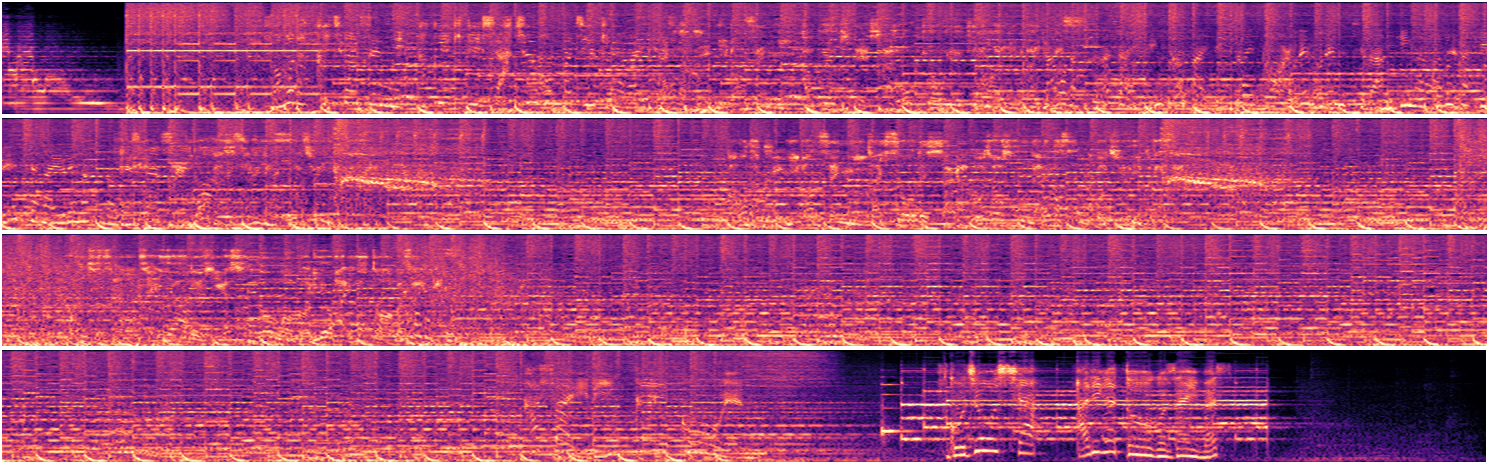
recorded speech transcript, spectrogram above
まもなく1番線に各駅停車府中本町行きが参ります2番線に各駅停車東京行きの参りが入ります前橋朝駅関西鉄道おでお出口は右がその先電車が揺れますので1番線大橋にご注意まもなく2番線に回送列車がご乗車になりますご注意ください。本日も JR 東日ご乗車ありがとうございます。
